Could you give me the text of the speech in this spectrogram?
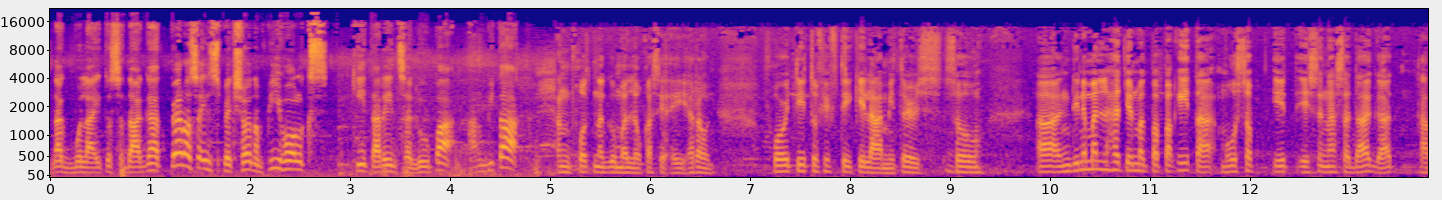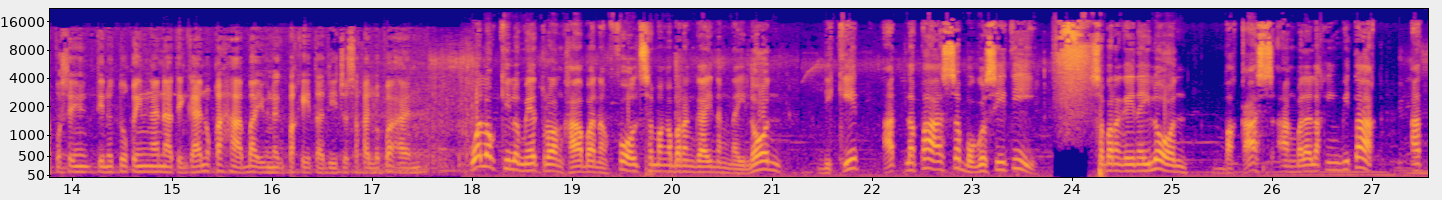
Nagmula ito sa dagat pero sa inspeksyon ng PVOLX, kita rin sa lupa ang bitak. ang fault na gumalaw kasi ay around 40 to 50 kilometers. So, ah, hindi naman lahat yun magpapakita. Most of it is nasa dagat. Tapos yung tinutukoy nga natin gaano kahaba yung nagpakita dito sa kalupaan. Walong kilometro ang haba ng fault sa mga barangay ng Nailon, Dikit at La Paz sa Bogo City. Sa barangay Nailon, bakas ang malalaking bitak at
